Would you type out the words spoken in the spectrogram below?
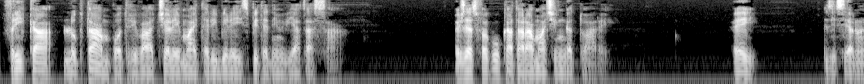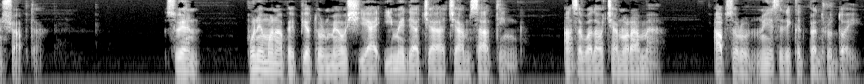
frica lupta împotriva celei mai teribile ispite din viața sa. Își desfăcu catarama cingătoarei. Hei, zise el în șoaptă. Suen, pune mâna pe pietul meu și ia imediat ceea ce am să ating. Am să vă dau ceanura mea. Absolut, nu este decât pentru doi.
